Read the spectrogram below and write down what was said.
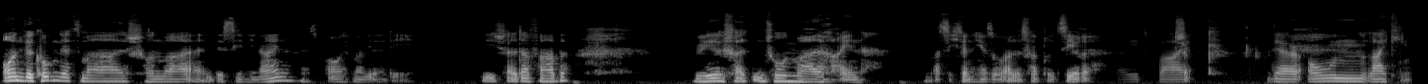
Und wir gucken jetzt mal schon mal ein bisschen hinein. Jetzt brauche ich mal wieder die, die Schalterfarbe. Wir schalten schon mal rein, was ich denn hier so alles fabriziere. Check. Their own liking.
